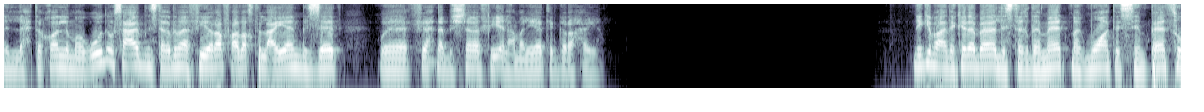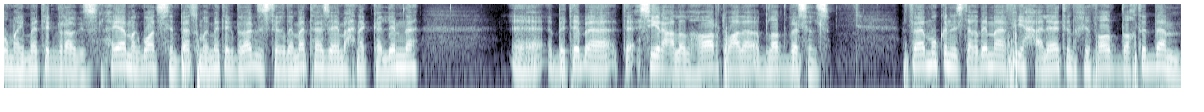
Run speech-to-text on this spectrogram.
الاحتقان اللي موجود وساعات بنستخدمها في رفع ضغط العيان بالذات وفي إحنا بنشتغل في العمليات الجراحية. نيجي بعد كده بقى لاستخدامات مجموعة ال sympathomimetic drugs الحقيقة مجموعة ال sympathomimetic drugs استخداماتها زي ما إحنا اتكلمنا بتبقى تأثير على ال heart وعلى blood vessels فممكن نستخدمها في حالات انخفاض ضغط الدم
